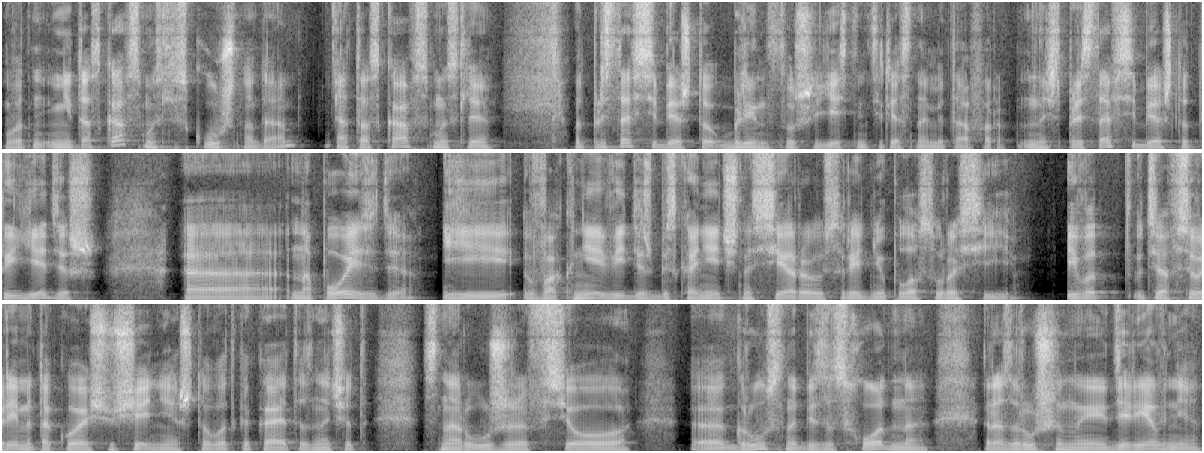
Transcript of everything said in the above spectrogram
Вот не тоска в смысле скучно, да, а тоска в смысле... Вот представь себе, что, блин, слушай, есть интересная метафора. Значит, представь себе, что ты едешь э, на поезде и в окне видишь бесконечно серую среднюю полосу России – и вот у тебя все время такое ощущение, что вот какая-то, значит, снаружи все э, грустно, безысходно, разрушенные деревни,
